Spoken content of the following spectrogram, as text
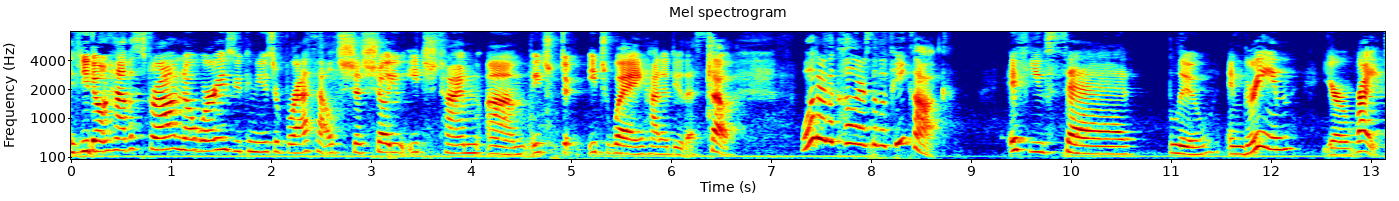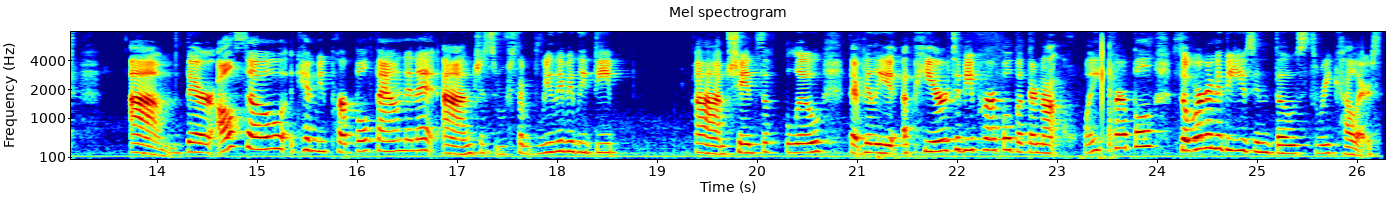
If you don't have a straw, no worries. You can use your breath. I'll just show you each time, um, each, each way how to do this. So what are the colors of a peacock? If you said blue and green, you're right. Um, there also can be purple found in it, um, just some really, really deep um, shades of blue that really appear to be purple, but they're not quite purple. So we're going to be using those three colors.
